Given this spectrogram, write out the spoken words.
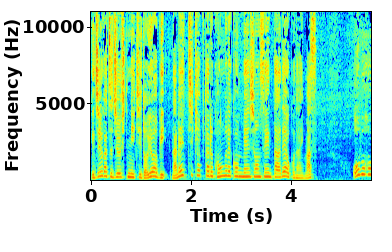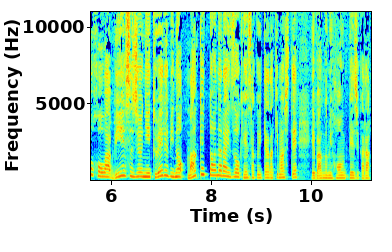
10月17日土曜日、ナレッジキャピタルコングレコンベンションセンターで行います。応募方法は BS1212 日のマーケットアナライズを検索いただきまして、番組ホームページから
